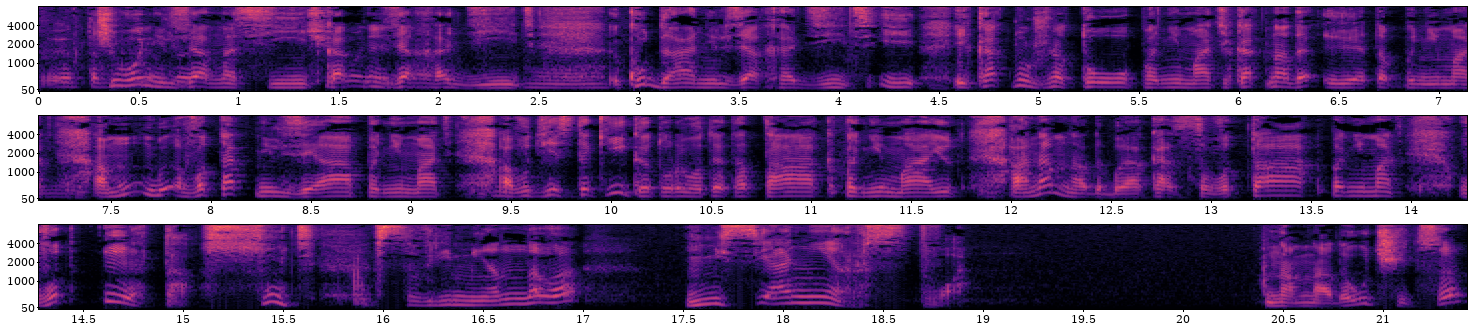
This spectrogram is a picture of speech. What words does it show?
это чего где-то- нельзя носить, чего как нельзя нельзя. ходить, куда нельзя ходить, и, и как нужно то понимать, и как надо это понимать. А м- вот так нельзя понимать. А вот есть такие, которые вот это так понимают, а нам надо бы, оказывается, вот так понимать. Вот это суть современного миссионерства. Нам надо учиться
